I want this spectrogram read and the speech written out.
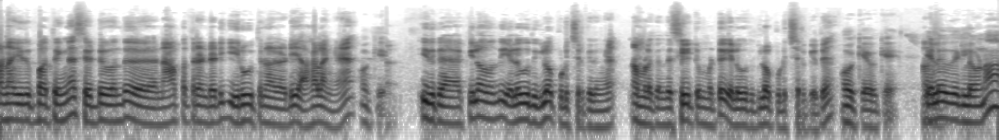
ஆனா இது பாத்தீங்கன்னா செட்டு வந்து 42 ரெண்டு அடிக்கு இருபத்தி நாலு அடி அகலங்க. ஓகே. இதுக்கு கிலோ வந்து எழுபது கிலோ பிடிச்சிருக்குதுங்க. நம்மளுக்கு இந்த சீட்டு மட்டும் எழுபது கிலோ பிடிச்சிருக்குது. Okay okay. எழுபது கிலோனா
